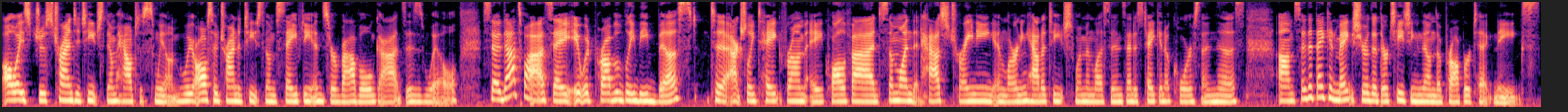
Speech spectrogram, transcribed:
always just trying to teach them how to swim. We're also trying to teach them safety and survival guides as well. So that's why I say it would probably be best to actually take from a qualified, someone that has training and learning how to teach swimming lessons that has taken a course in this, um, so that they can make sure that they're teaching them the proper techniques.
